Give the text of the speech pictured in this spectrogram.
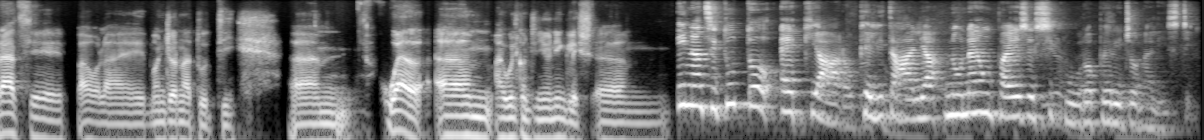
Grazie Paola e buongiorno a tutti. Um, well, um, I will continue in English. Um... Innanzitutto è chiaro che l'Italia non è un paese sicuro per i giornalisti.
